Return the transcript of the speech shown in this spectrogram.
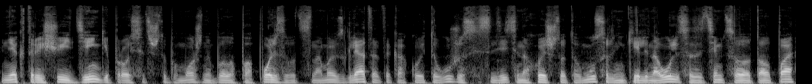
Некоторые еще и деньги просят, чтобы можно было попользоваться. На мой взгляд, это какой-то ужас, если дети находят что-то в мусорнике или на улице, а затем целая толпа,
